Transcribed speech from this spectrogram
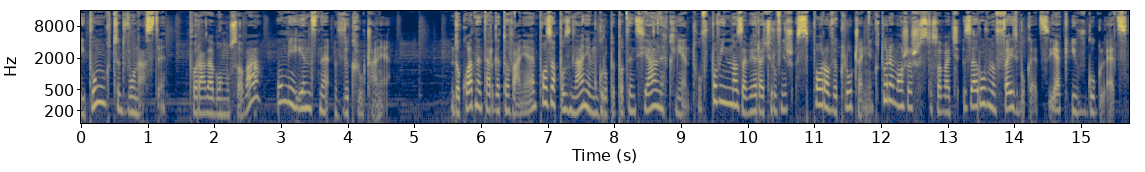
I punkt 12. Porada bonusowa umiejętne wykluczanie. Dokładne targetowanie poza poznaniem grupy potencjalnych klientów powinno zawierać również sporo wykluczeń, które możesz stosować zarówno w Facebook Ads, jak i w Google Ads.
